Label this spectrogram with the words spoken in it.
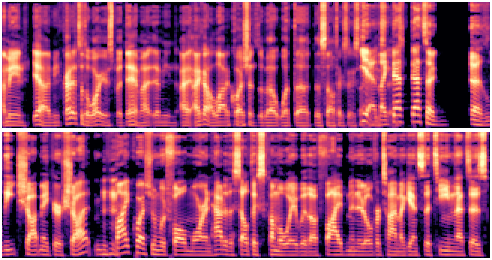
I mean, yeah, I mean, credit to the Warriors, but damn, I, I mean, I, I got a lot of questions about what the, the Celtics are saying. Yeah, like days. that. That's a elite shot maker shot. Mhm. My question would fall more in how do the Celtics come away with a five minute overtime against a team that's as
